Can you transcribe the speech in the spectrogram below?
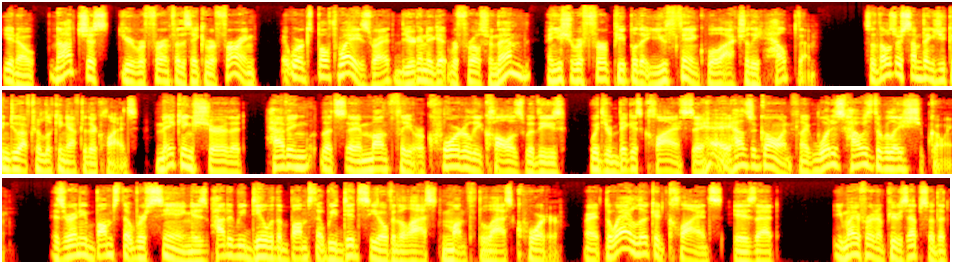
you know, not just you're referring for the sake of referring. It works both ways, right? You're going to get referrals from them and you should refer people that you think will actually help them. So those are some things you can do after looking after their clients, making sure that having, let's say, monthly or quarterly calls with these, with your biggest clients, say, Hey, how's it going? Like, what is, how is the relationship going? Is there any bumps that we're seeing? Is how did we deal with the bumps that we did see over the last month, the last quarter? Right. The way I look at clients is that you might have heard in a previous episode that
